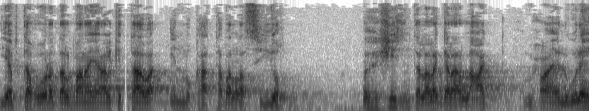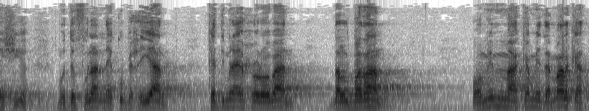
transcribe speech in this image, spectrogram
yabtaquuna dalbanayaan alkitaaba in mukaataba la siiyo. Oo heshiis inta lala gala lacag muxuu lagula heshiiyo. Muddo fulaan inay ku bixiyaan kadibna ay xuroobaan dalbadaan oo mima ka mida malakat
